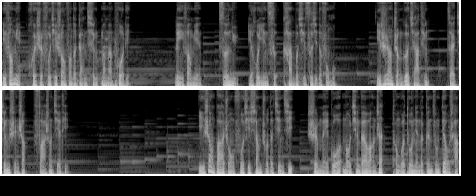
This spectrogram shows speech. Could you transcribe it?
一方面会使夫妻双方的感情慢慢破裂，另一方面。子女也会因此看不起自己的父母，你是让整个家庭在精神上发生解体。以上八种夫妻相处的禁忌，是美国某情感网站通过多年的跟踪调查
